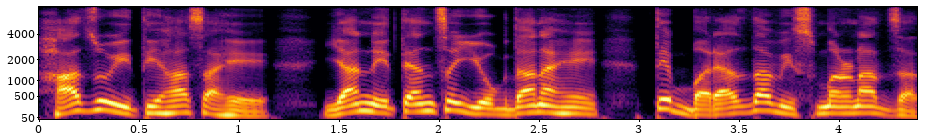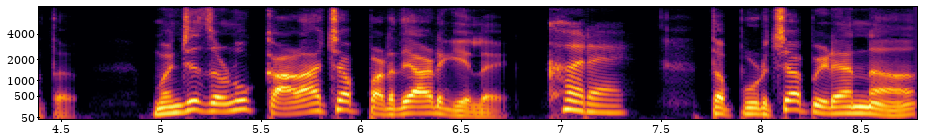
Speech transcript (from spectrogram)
हा जो इतिहास आहे या नेत्यांचं योगदान आहे ते बऱ्याचदा विस्मरणात जातं. म्हणजे जणू काळाच्या पडद्याआड गेलंय. खरंय. तर पुढच्या पिढ्यांना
